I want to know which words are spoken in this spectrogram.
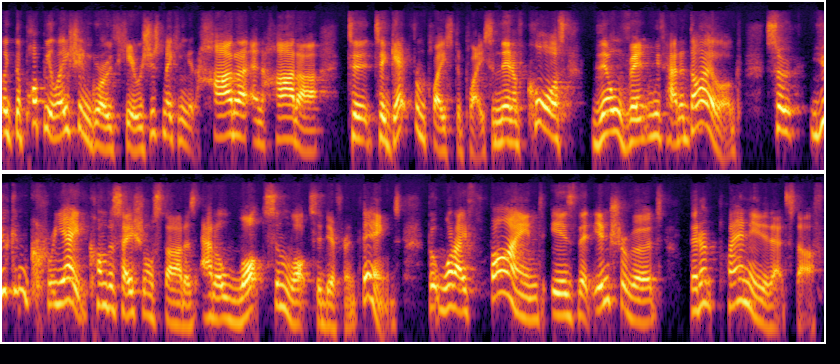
Like the population growth here is just making it harder and harder to, to get from place to place. And then, of course, they'll vent. We've had a dialogue. So you can create conversational starters out of lots and lots of different things. But what I find is that introverts, they don't plan any of that stuff.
